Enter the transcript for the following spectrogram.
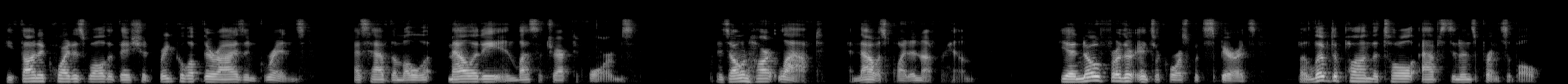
he thought it quite as well that they should wrinkle up their eyes in grins as have the mal- malady in less attractive forms. His own heart laughed, and that was quite enough for him. He had no further intercourse with spirits, but lived upon the total abstinence principle,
